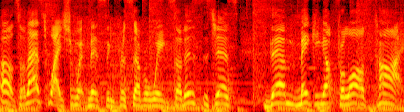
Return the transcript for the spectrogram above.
Oh, so that's why she went missing for several weeks. So this is just them making up for lost time.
